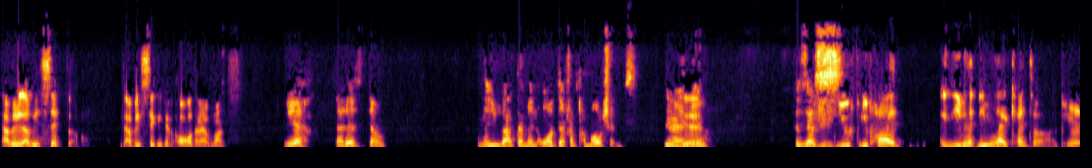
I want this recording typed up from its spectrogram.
That'd be that'd be sick though. That'd be sick if you have all of them at once. Yeah, that is dope. And then you got them in all different promotions. You know what I Yeah. mean? Because that's you, you've you've had even even had Kenta appear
